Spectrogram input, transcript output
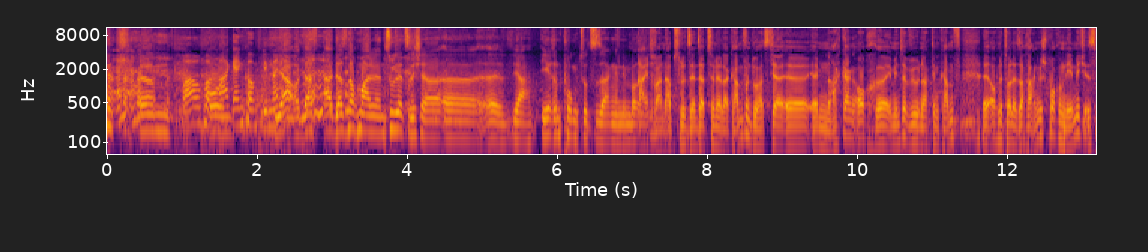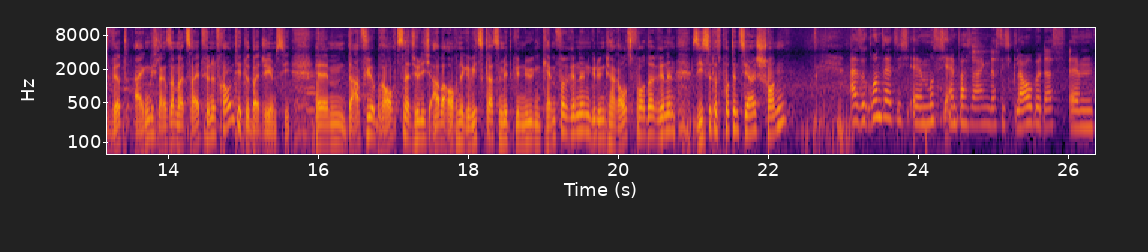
ähm, wow, von Marc ein Kompliment. Ja, und das, äh, das ist nochmal ein zusätzlicher äh, äh, ja, Ehrenpunkt sozusagen in dem Bereich. Nein, es war ein absolut sensationeller Kampf und du hast ja äh, im Nachgang auch äh, im Interview nach dem Kampf äh, auch eine tolle Sache angesprochen, nämlich es wird eigentlich langsam mal Zeit für einen Frauentitel bei GMC. Ähm, dafür braucht es natürlich aber auch eine Gewichtsklasse mit genügend Kämpferinnen, genügend Herausforderinnen. Siehst du das Potenzial schon? Also grundsätzlich äh, muss ich einfach sagen, dass ich glaube, dass ähm,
